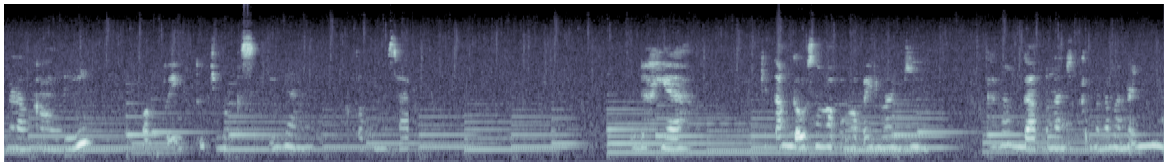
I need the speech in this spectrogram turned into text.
Barangkali waktu itu cuma kesepian atau penasaran. Udah ya, kita nggak usah ngapa-ngapain lagi karena nggak akan lanjut ke mana-mana ini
